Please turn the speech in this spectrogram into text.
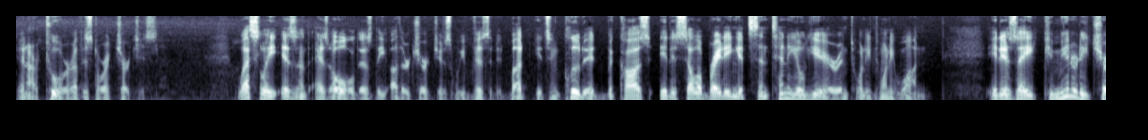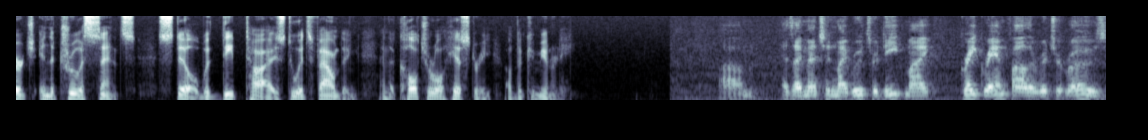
in our tour of historic churches. Wesley isn't as old as the other churches we've visited, but it's included because it is celebrating its centennial year in 2021. It is a community church in the truest sense, still with deep ties to its founding and the cultural history of the community. Um, as I mentioned, my roots are deep. My great grandfather, Richard Rose,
